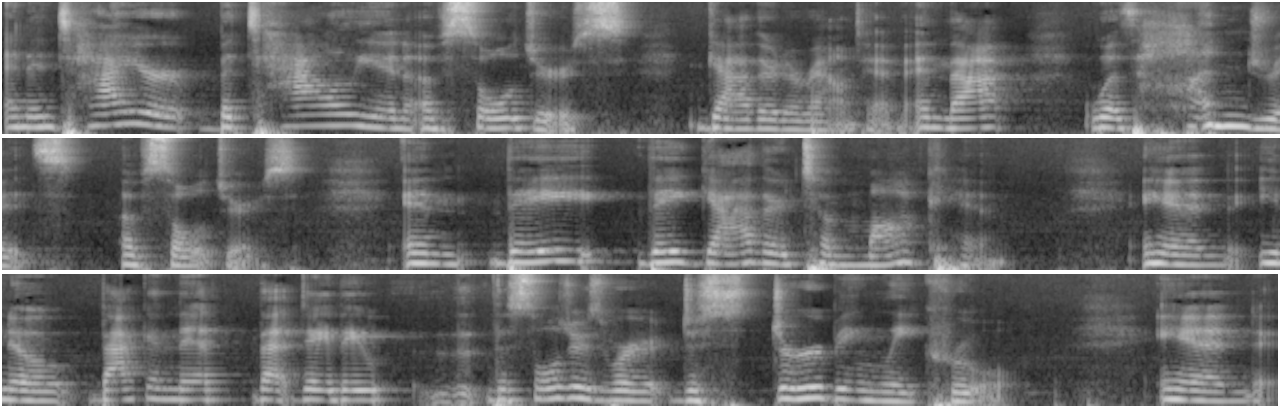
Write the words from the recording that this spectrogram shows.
an entire battalion of soldiers gathered around him, and that was hundreds of soldiers. And they they gathered to mock him and you know back in that that day they the soldiers were disturbingly cruel and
